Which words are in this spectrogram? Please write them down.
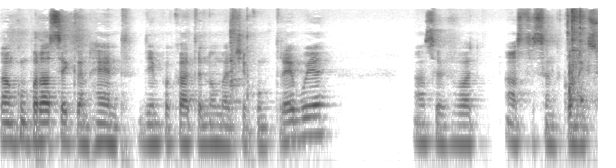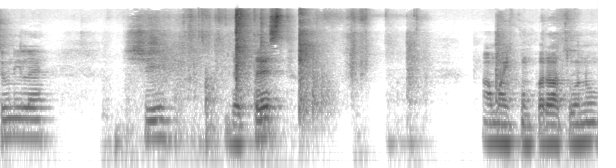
L-am cumpărat second hand, din păcate nu merge cum trebuie. Astea, astea sunt conexiunile și de test am mai cumpărat unul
